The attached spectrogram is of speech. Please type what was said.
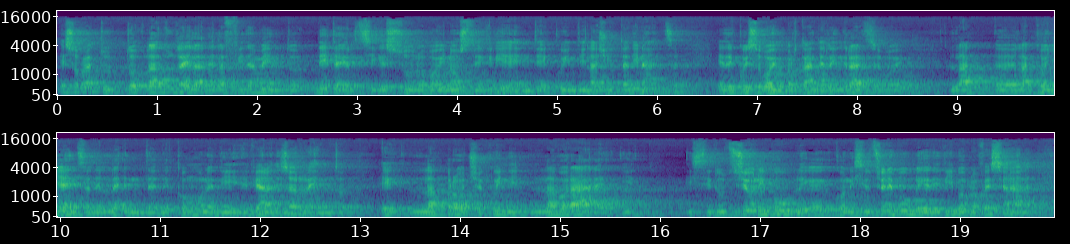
e soprattutto la tutela dell'affidamento dei terzi che sono poi i nostri clienti e quindi la cittadinanza. Ed è questo poi importante, ringrazio poi l'accoglienza dell'ente del comune di Piano di Sorrento e l'approccio e quindi lavorare istituzioni pubbliche, con istituzioni pubbliche di tipo professionale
